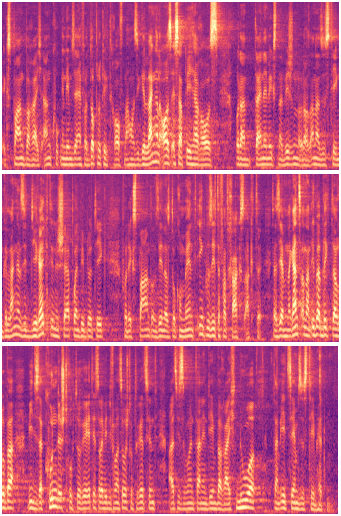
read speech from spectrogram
Expand-Bereich angucken, indem Sie einfach Doppelklick drauf machen und Sie gelangen aus SAP heraus oder Dynamics Navision oder aus anderen Systemen, gelangen Sie direkt in die SharePoint-Bibliothek von Expand und sehen das Dokument inklusive der Vertragsakte. Das heißt, Sie haben einen ganz anderen Überblick darüber, wie dieser Kunde strukturiert ist oder wie die Informationen strukturiert sind, als wie Sie momentan in dem Bereich nur mit einem ECM-System hätten.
